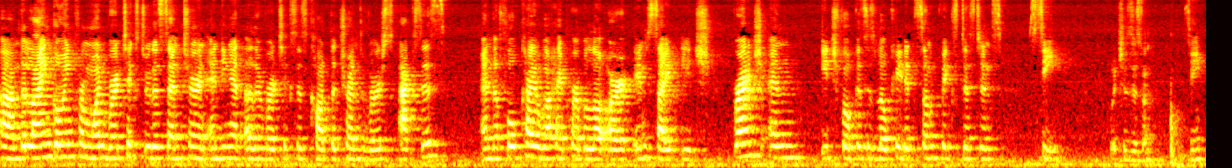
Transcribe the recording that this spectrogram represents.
Um, the line going from one vertex through the center and ending at other vertices called the transverse axis. And the foci of a hyperbola are inside each branch and each focus is located some fixed distance C, which is this one, C.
